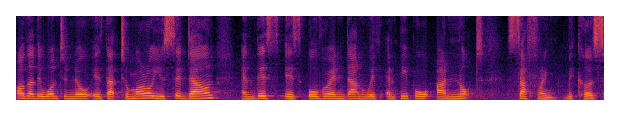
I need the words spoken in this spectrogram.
all that they want to know is that tomorrow you sit down and this is over and done with, and people are not suffering because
